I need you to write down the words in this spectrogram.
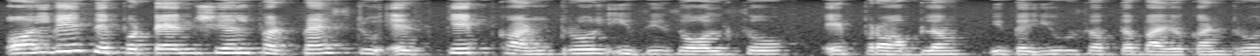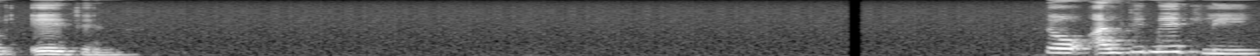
Always a potential for pest to escape control is, is also a problem with the use of the biocontrol agents. So ultimately,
